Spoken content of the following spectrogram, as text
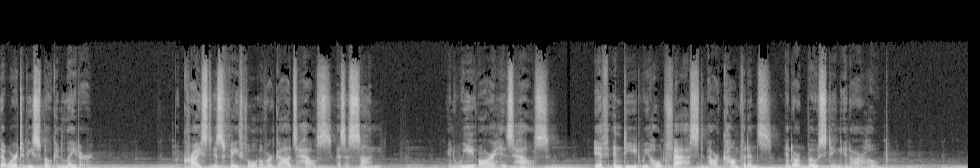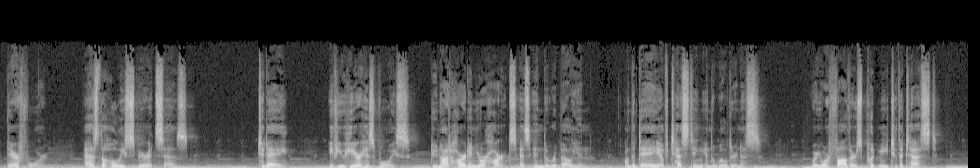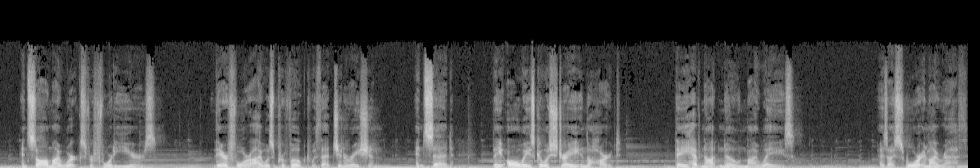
that were to be spoken later. But Christ is faithful over God's house as a son, and we are his house, if indeed we hold fast our confidence and our boasting in our hope. Therefore, as the Holy Spirit says, Today, if you hear his voice, do not harden your hearts as in the rebellion, on the day of testing in the wilderness, where your fathers put me to the test and saw my works for forty years. Therefore I was provoked with that generation, and said, They always go astray in the heart. They have not known my ways. As I swore in my wrath,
